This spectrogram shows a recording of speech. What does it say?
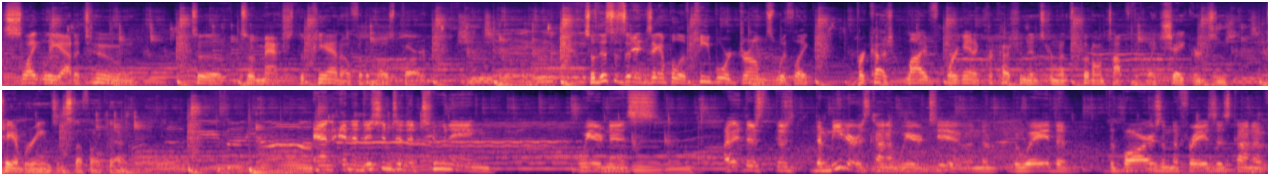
slightly out of tune to to match the piano for the most part. So this is an example of keyboard drums with like percussion, live organic percussion instruments put on top of it, like shakers and tambourines and stuff like that. And in addition to the tuning weirdness, I mean, there's there's the meter is kind of weird too, and the the way the the bars and the phrases kind of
